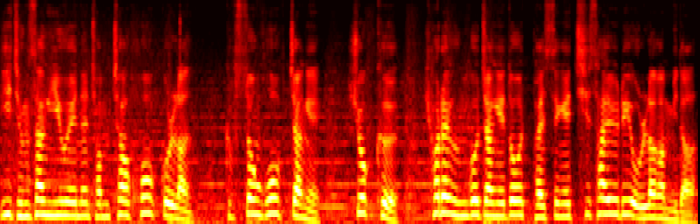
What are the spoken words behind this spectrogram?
이 증상 이후에는 점차 호흡곤란, 급성 호흡장애, 쇼크, 혈액 응고장애도 발생해 치사율이 올라갑니다.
